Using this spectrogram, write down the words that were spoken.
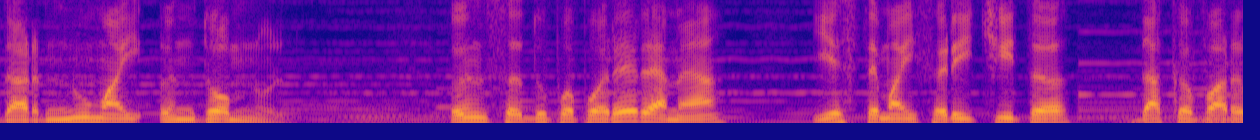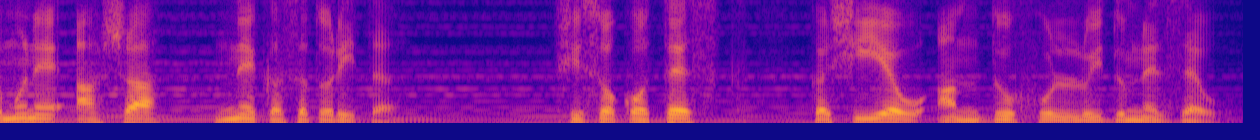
dar numai în Domnul. Însă, după părerea mea, este mai fericită dacă va rămâne așa necăsătorită. Și socotesc că și eu am Duhul lui Dumnezeu.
